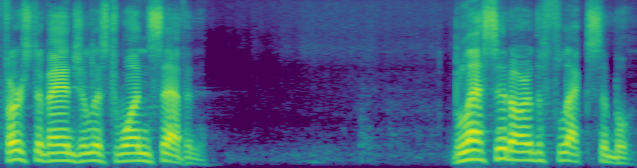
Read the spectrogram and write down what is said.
First Evangelist 1 7. Blessed are the flexible,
